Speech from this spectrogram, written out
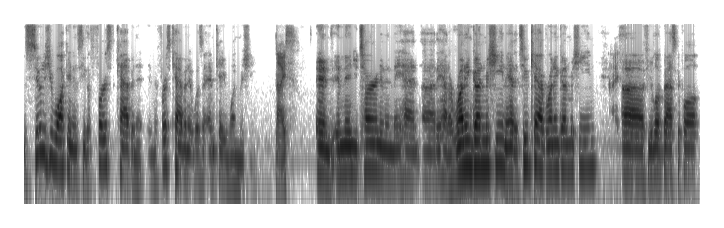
as soon as you walk in and see the first cabinet, and the first cabinet was an MK1 machine. Nice and and then you turn and then they had uh, they had a Run and Gun machine. They had a two cab Run and Gun machine. Nice. Uh, if you love basketball,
